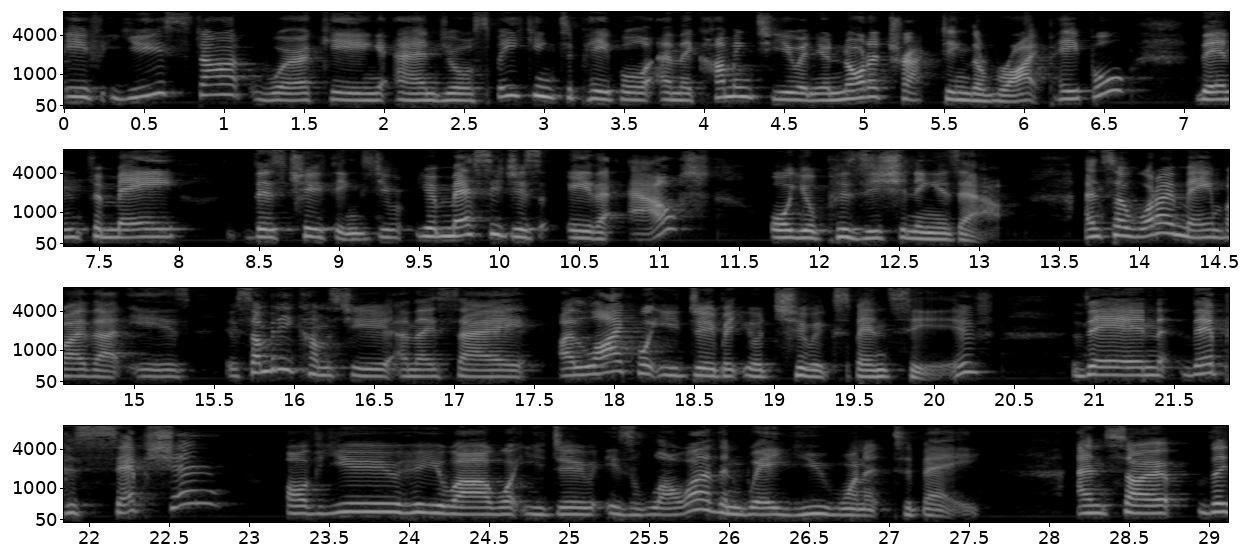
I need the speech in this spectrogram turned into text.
if you start working and you're speaking to people and they're coming to you and you're not attracting the right people, then for me, there's two things. You, your message is either out or your positioning is out. And so what I mean by that is if somebody comes to you and they say, I like what you do, but you're too expensive, then their perception of you, who you are, what you do is lower than where you want it to be. And so the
